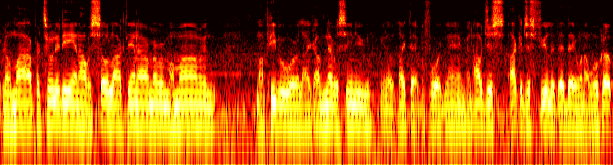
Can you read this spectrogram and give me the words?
you know, my opportunity, and I was so locked in. I remember my mom and my people were like, "I've never seen you, you know, like that before a game," and I just, I could just feel it that day when I woke up.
